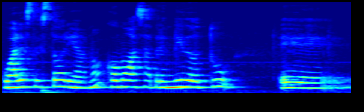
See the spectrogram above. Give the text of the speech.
cuál es tu historia, ¿no? Cómo has aprendido tú eh,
